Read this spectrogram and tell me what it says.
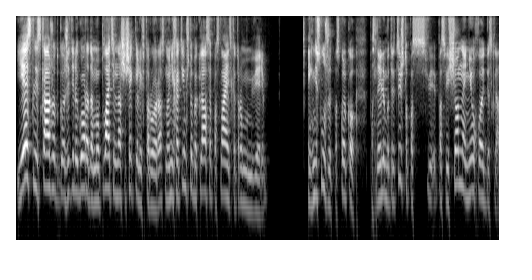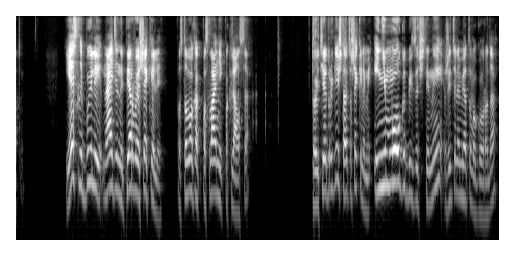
Если скажут жители города, мы уплатим наши шекели второй раз, но не хотим, чтобы клялся посланец, которому мы верим, их не слушают, поскольку постановили мудрецы, что посвященные не уходят без клятвы. Если были найдены первые шекели после того, как посланник поклялся, то и те и другие считаются шекелями и не могут быть зачтены жителями этого города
